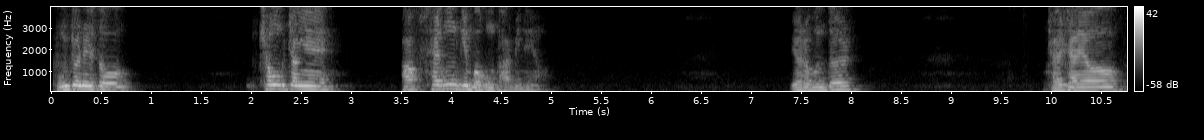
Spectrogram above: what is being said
궁전에서 청국장에 밥 세 공기 먹은 밤이네요. 여러분들, 잘 자요.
